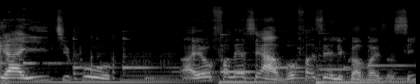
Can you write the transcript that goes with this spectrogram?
E aí, tipo. Aí eu falei assim, ah, vou fazer ele com a voz assim,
